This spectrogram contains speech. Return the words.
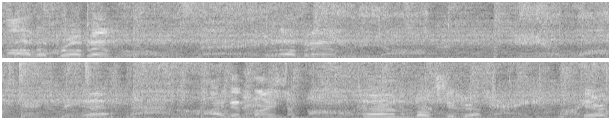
I have a problem. Problem. Yeah. I didn't find um both secret. Here?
